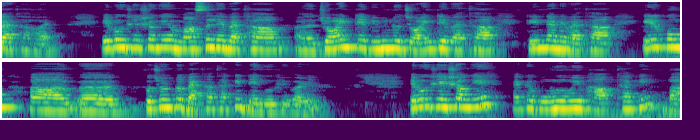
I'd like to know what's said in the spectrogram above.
ব্যথা হয়। এবং সেই সঙ্গে মাসেলে ব্যথা জয়েন্টে বিভিন্ন জয়েন্টে ব্যথা টেন্ডানে ব্যথা, এরকম প্রচণ্ড ব্যথা থাকে ডেঙ্গু ফিভারে এবং সেই সঙ্গে একটা বমি বমি ভাব থাকে বা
